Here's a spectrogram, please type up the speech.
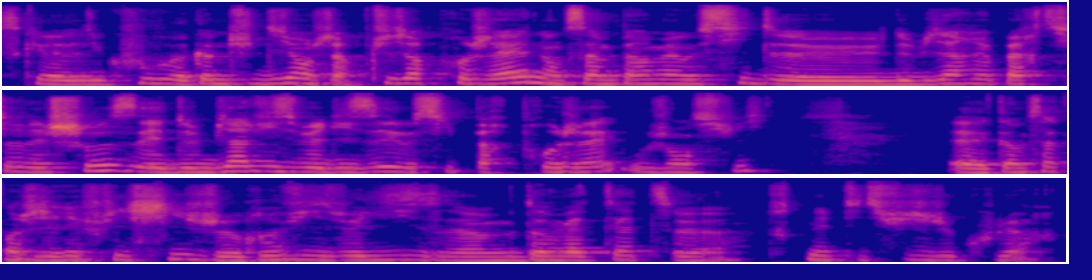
Parce que du coup, comme tu dis, on gère plusieurs projets, donc ça me permet aussi de, bien répartir les choses et de bien visualiser aussi par projet où j'en suis. Euh, comme ça, quand j'y réfléchis, je revisualise euh, dans ma tête euh, toutes mes petites fiches de couleurs.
